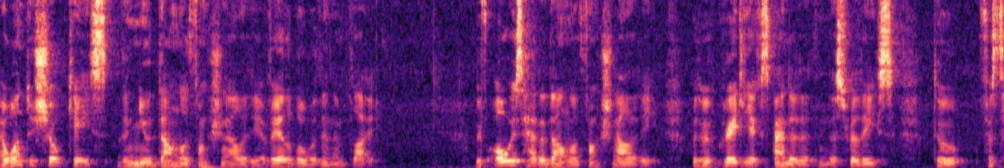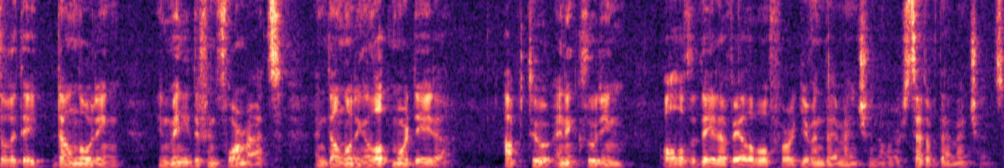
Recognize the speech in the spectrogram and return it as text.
I want to showcase the new download functionality available within Imply. We've always had a download functionality, but we've greatly expanded it in this release to facilitate downloading in many different formats and downloading a lot more data up to and including all of the data available for a given dimension or set of dimensions.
